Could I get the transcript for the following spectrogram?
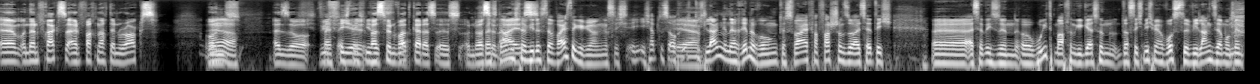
ähm, und dann fragst du einfach nach den Rocks. Und Ja. Also, wie weiß viel, nicht, wie was für ein. Wodka das ist und was Ich für weiß ein gar nicht mehr, Eis. wie das da weitergegangen ist. Ich, ich, ich habe das auch Ja. richtig lang in Erinnerung. Das war einfach fast schon so, als hätte ich, äh, als hätte ich so einen äh, Wheat Muffin gegessen, dass ich nicht mehr wusste, wie lang dieser Moment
